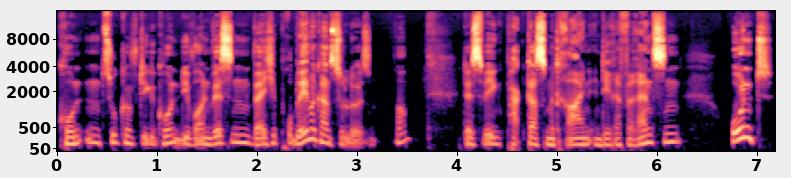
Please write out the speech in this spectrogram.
Kunden, zukünftige Kunden, die wollen wissen, welche Probleme kannst du lösen. Ne? Deswegen pack das mit rein in die Referenzen und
